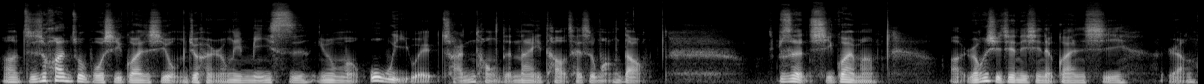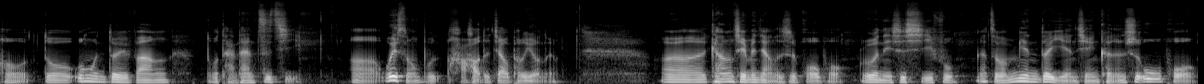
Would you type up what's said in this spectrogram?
啊，只是换做婆媳关系，我们就很容易迷失，因为我们误以为传统的那一套才是王道，不是很奇怪吗？啊，容许建立新的关系，然后多问问对方，多谈谈自己。呃，为什么不好好的交朋友呢？呃，刚刚前面讲的是婆婆，如果你是媳妇，那怎么面对眼前可能是巫婆，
